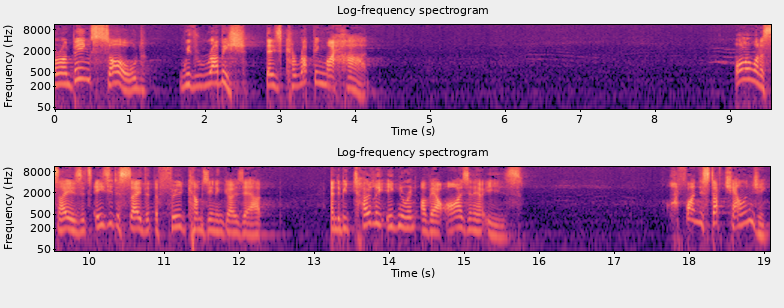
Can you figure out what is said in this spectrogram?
or I'm being sold with rubbish that is corrupting my heart. All I want to say is it's easy to say that the food comes in and goes out, and to be totally ignorant of our eyes and our ears. I find this stuff challenging.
